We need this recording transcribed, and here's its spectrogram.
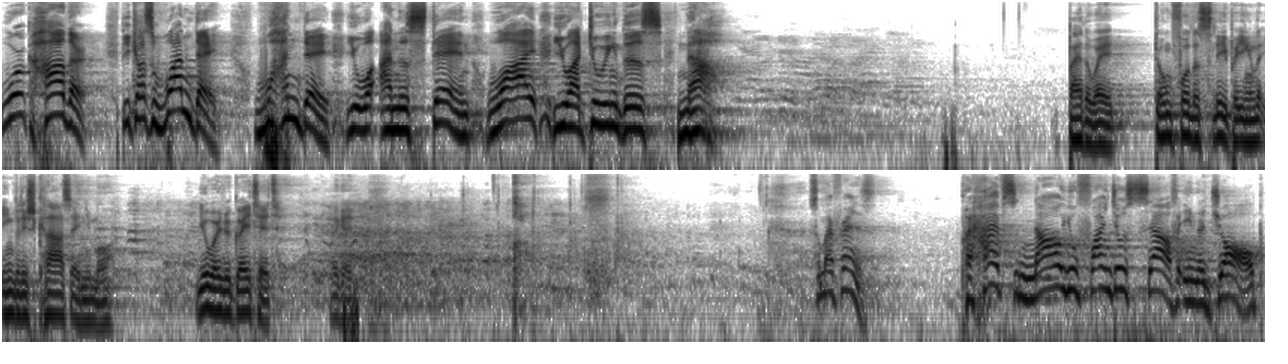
Work harder because one day, one day you will understand why you are doing this now. By the way, don't fall asleep in the English class anymore. you will regret it. Okay. So, my friends, perhaps now you find yourself in a job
